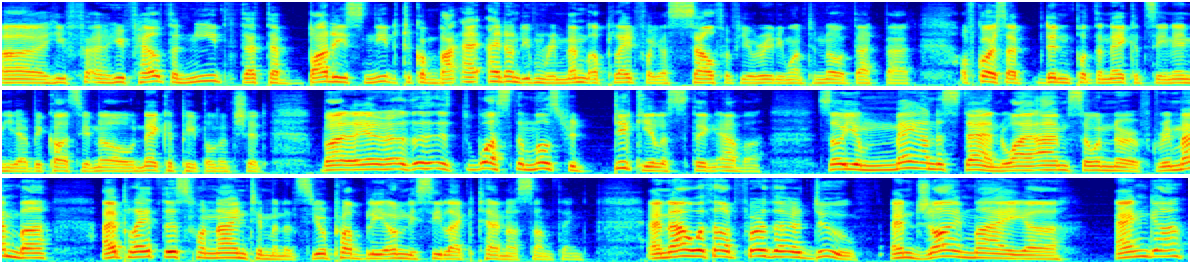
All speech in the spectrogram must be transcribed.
uh, he he felt the need that their bodies needed to combine. I, I don't even remember. Play it for yourself if you really want to know it that bad. Of course, I didn't put the naked scene in here because you know naked people and shit. But it was the most ridiculous thing ever. So you may understand why I'm so unnerved. Remember, I played this for 90 minutes. You'll probably only see like 10 or something. And now, without further ado, enjoy my uh, anger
